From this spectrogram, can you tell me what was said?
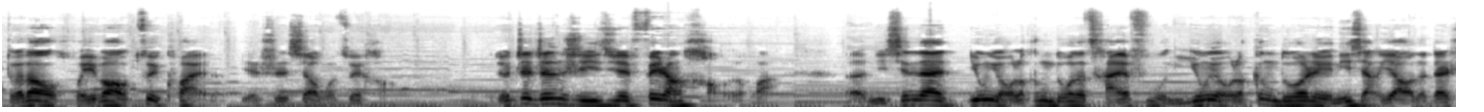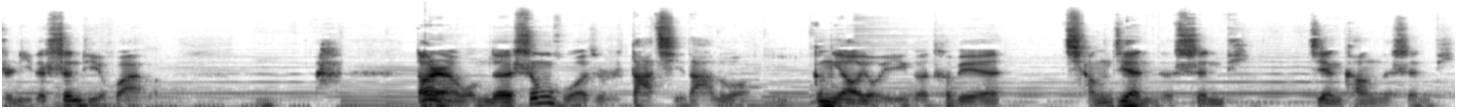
得到回报最快的，也是效果最好。我觉得这真的是一句非常好的话，呃，你现在拥有了更多的财富，你拥有了更多这个你想要的，但是你的身体坏了，嗯，当然我们的生活就是大起大落，你更要有一个特别强健的身体，健康的身体。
